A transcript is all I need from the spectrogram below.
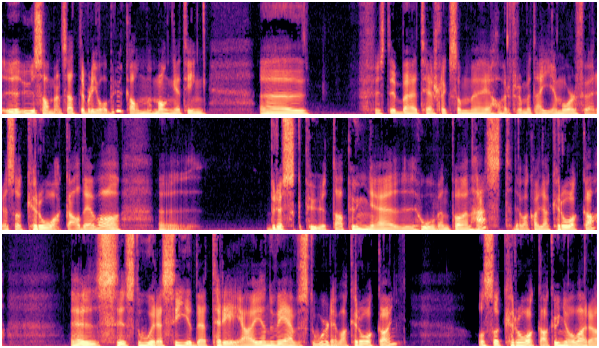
usammensett, det blir jo bruka om mange ting. Hvis det bare er til slik som jeg har fra mitt eget målføre, så kråka, det var brøskputa punnet hoven på en hest, det var kalla kråka. Eh, store sidetrea i en vevstol, det var kråkene. Og så kråka kunne jo være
